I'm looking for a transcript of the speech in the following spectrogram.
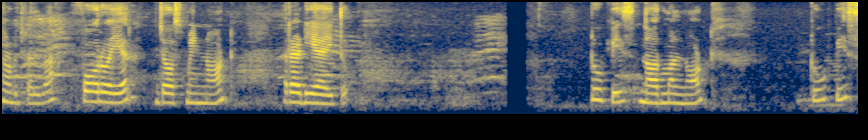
ನೋಡಿದ್ರಲ್ವ? Four wire jasmine knot ready ಆಯಿತು. Two piece normal knot two piece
